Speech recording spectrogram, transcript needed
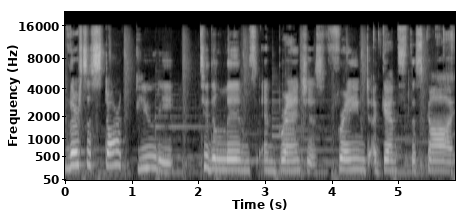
There's a stark beauty to the limbs and branches framed against the sky.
